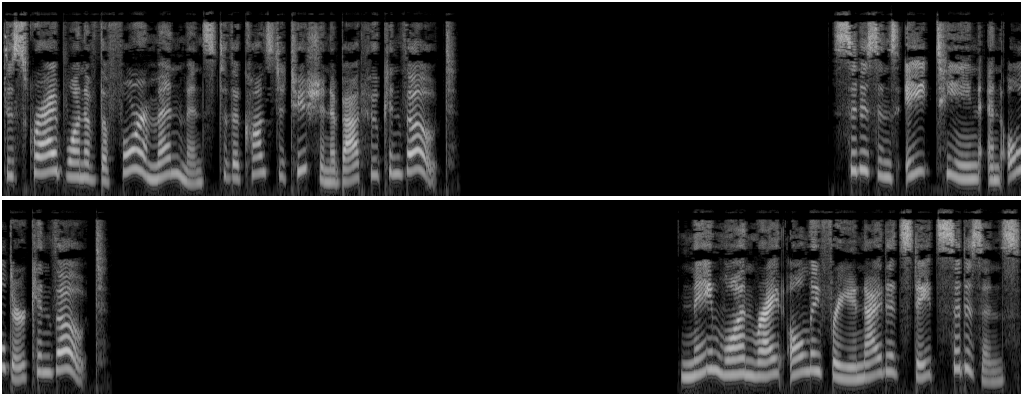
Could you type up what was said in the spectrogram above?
Describe one of the four amendments to the Constitution about who can vote. Citizens 18 and older can vote. Name one right only for United States citizens.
